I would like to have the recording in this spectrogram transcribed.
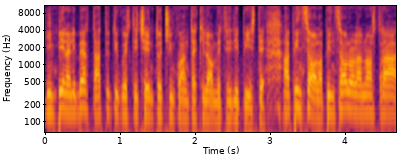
in piena libertà tutti questi 150 km di piste piste. A Pinzolo, a Pinzolo la nostra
